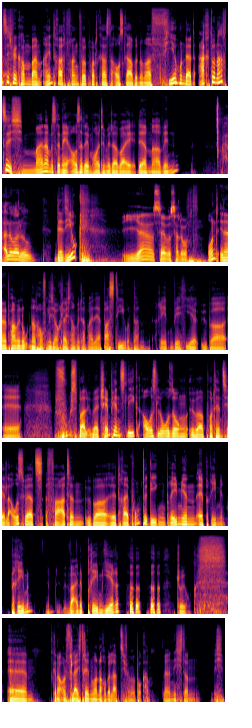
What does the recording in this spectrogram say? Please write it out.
Herzlich willkommen beim Eintracht Frankfurt Podcast Ausgabe Nummer 488. Mein Name ist René, außerdem heute mit dabei der Marvin. Hallo, hallo. Der Duke. Ja, servus, hallo. Und in ein paar Minuten dann hoffentlich auch gleich noch mit dabei der Basti und dann reden wir hier über äh, Fußball, über Champions League Auslosung, über potenzielle Auswärtsfahrten, über äh, drei Punkte gegen Bremen, äh, Bremen, Bremen, war eine Premiere. Entschuldigung. Ähm, genau, und vielleicht reden wir noch über Leipzig, wenn wir Bock haben. Wenn nicht, dann nicht.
